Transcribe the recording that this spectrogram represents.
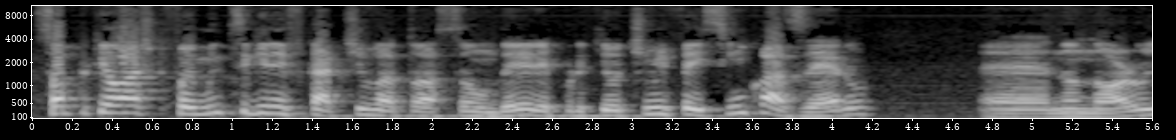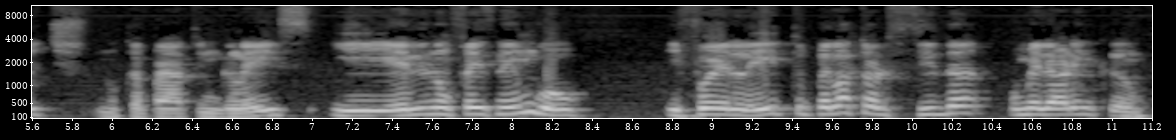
só porque eu acho que foi muito significativa a atuação dele, porque o time fez 5 a 0 é, no Norwich, no campeonato inglês, e ele não fez nenhum gol. E foi eleito pela torcida o melhor em campo.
